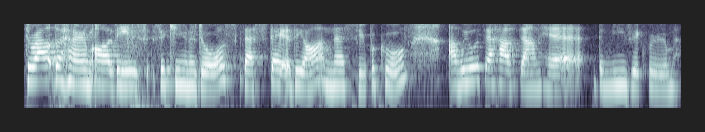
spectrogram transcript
Throughout the home are these Sakuna doors. They're state of the art and they're super cool. And we also have down here the music room.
